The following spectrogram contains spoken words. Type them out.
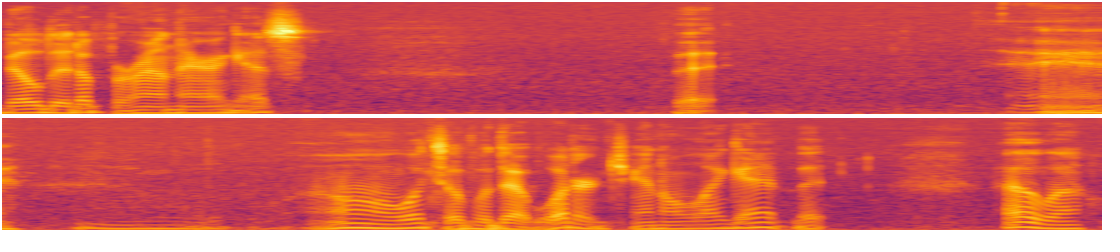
build it up around there, I guess. But, yeah. Oh, what's up with that water channel like that? But, oh well.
